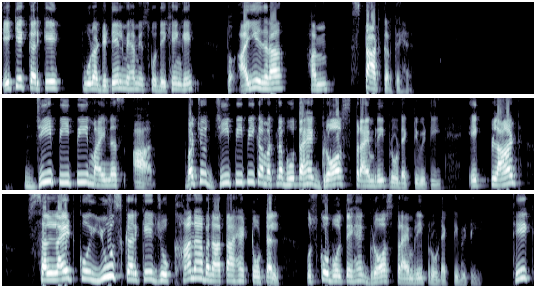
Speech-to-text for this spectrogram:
एक एक करके पूरा डिटेल में हम इसको देखेंगे। तो आइए जरा हम स्टार्ट करते हैं। जीपीपी माइनस आर बच्चों जीपीपी का मतलब होता है ग्रॉस प्राइमरी प्रोडक्टिविटी एक प्लांट सनलाइट को यूज़ करके जो खाना बनाता है टोटल उसको बोलते हैं ग्रॉस प्राइमरी प्रोडक्टिविटी ठीक?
